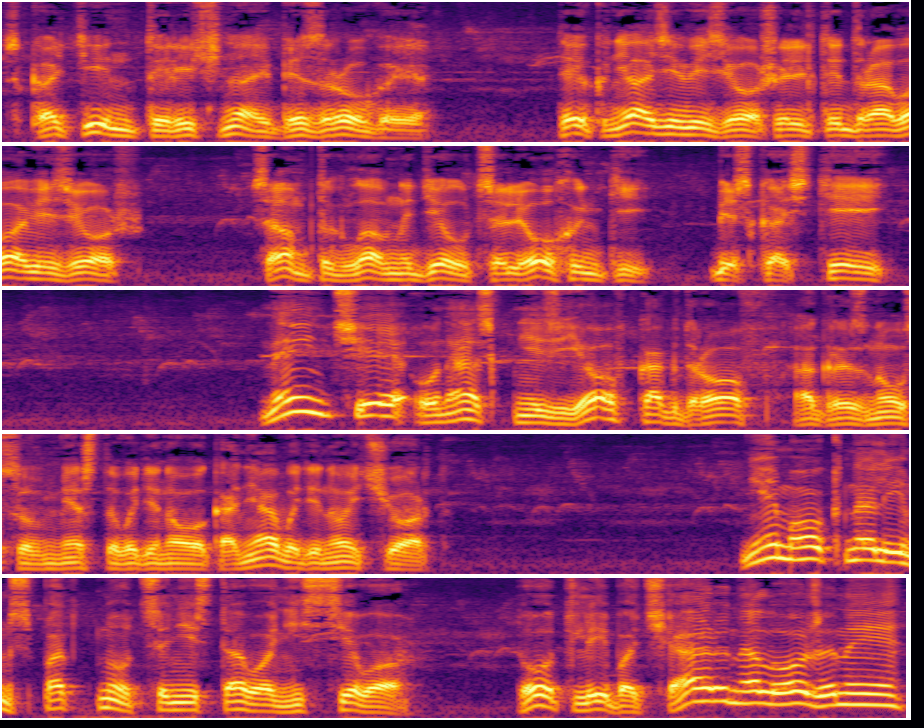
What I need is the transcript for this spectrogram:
«Скотин ты речная безрогая! Ты князя везешь или ты дрова везешь? Сам-то, главное, дело целехонький, без костей!» «Нынче у нас князьев как дров», — огрызнулся вместо водяного коня водяной черт. «Не мог Налим споткнуться ни с того, ни с сего. Тут либо чары наложены,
